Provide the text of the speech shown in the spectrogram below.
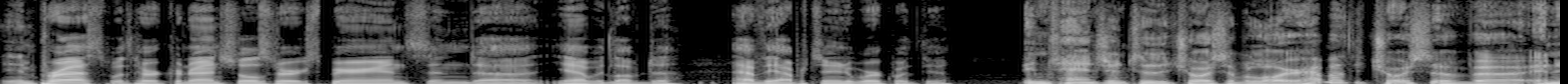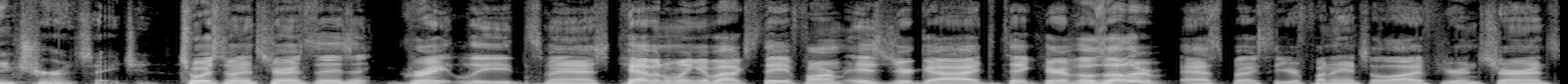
impressed with her credentials, her experience, and uh, yeah, we'd love to have the opportunity to work with you. In tangent to the choice of a lawyer, how about the choice of uh, an insurance agent? Choice of an insurance agent, great lead, Smash. Kevin Wingenbach State Farm is your guide to take care of those other aspects of your financial life, your insurance,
